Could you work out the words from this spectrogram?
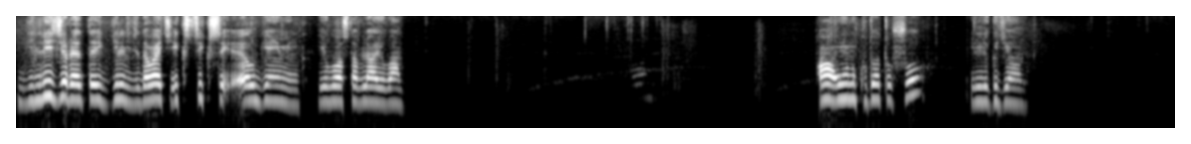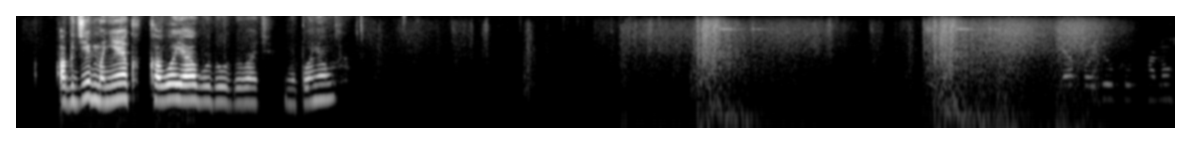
лидер этой гильдии? Давайте XXL Gaming. Его оставляю вам. А, он куда-то ушел? Или где он? А где мне? Кого я буду убивать? Не понял. Я поносу.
